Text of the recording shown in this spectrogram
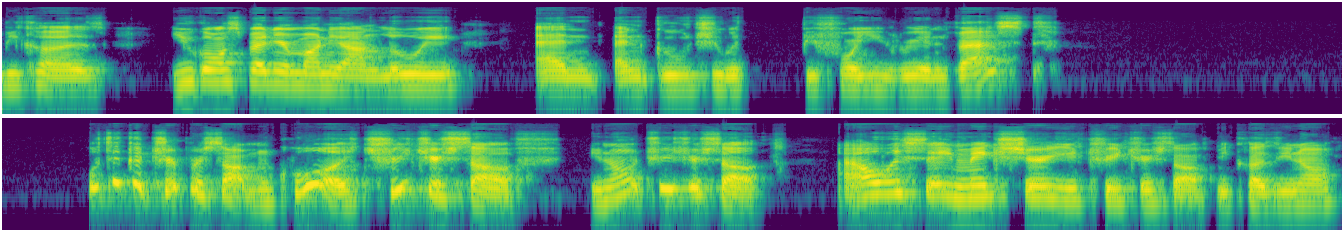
because you gonna spend your money on Louis and and Gucci with before you reinvest we'll take a trip or something cool. Treat yourself, you know, treat yourself. I always say make sure you treat yourself because, you know,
